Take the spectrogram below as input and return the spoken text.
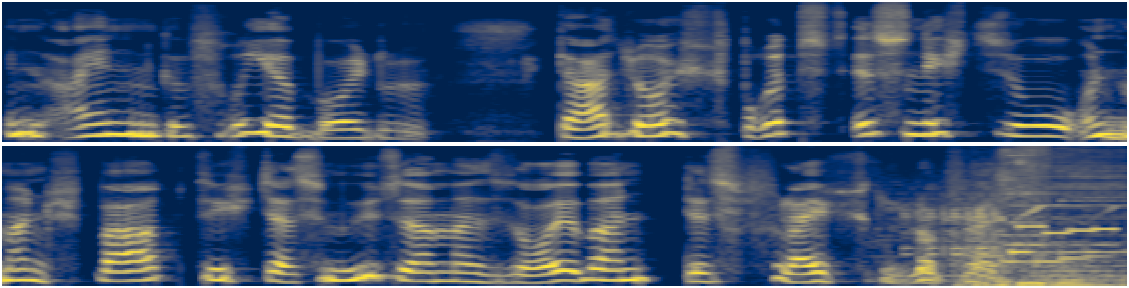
in einen Gefrierbeutel. Dadurch spritzt es nicht so und man spart sich das mühsame Säubern des Fleischklopfers.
